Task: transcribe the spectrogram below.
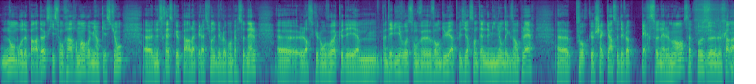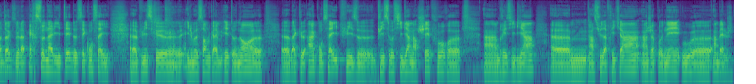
nombre de paradoxes qui sont rarement remis en question, ne serait-ce que par l'appellation de développement personnel, lorsque l'on voit que des, livres sont vendus à plusieurs centaines de millions d'exemplaires pour que chacun se développe personnellement, ça pose le paradoxe de la personnalité de ses conseils, euh, puisque euh, il me semble quand même étonnant euh, bah, qu'un conseil puisse, aussi bien marcher pour un Brésilien, euh, un Sud-Africain, un Japonais ou euh, un Belge.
